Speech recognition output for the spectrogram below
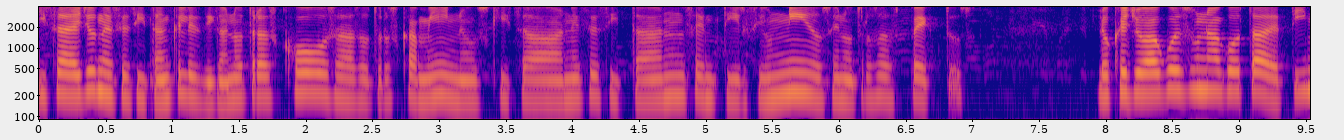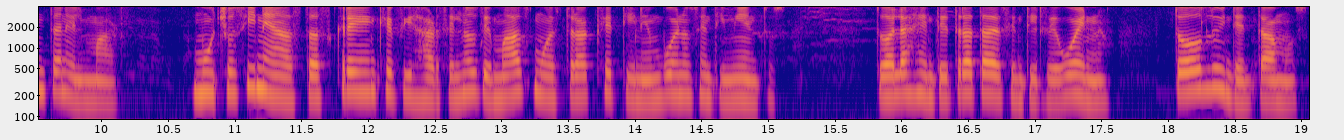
Quizá ellos necesitan que les digan otras cosas, otros caminos, quizá necesitan sentirse unidos en otros aspectos. Lo que yo hago es una gota de tinta en el mar. Muchos cineastas creen que fijarse en los demás muestra que tienen buenos sentimientos. Toda la gente trata de sentirse buena. Todos lo intentamos.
